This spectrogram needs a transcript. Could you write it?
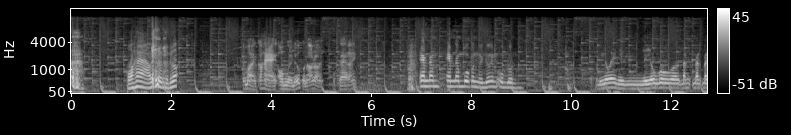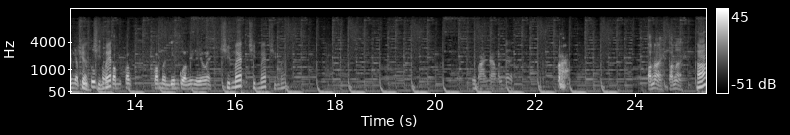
có hà với chơi người nước. Đúng rồi có hà ôm người nước của nó rồi. Ok đấy. Em đang em đang mua con người nước em ôm luôn. Người yêu ơi người, người yêu cô đăng đăng đăng nhập Chuyển youtube 9 thôi mét. com, com, comment điên cuồng đi người yêu ơi. 9 mét 9 mét 9 mét. Bài nào bánh thế. Tuấn ơi tuấn ơi. Hả?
